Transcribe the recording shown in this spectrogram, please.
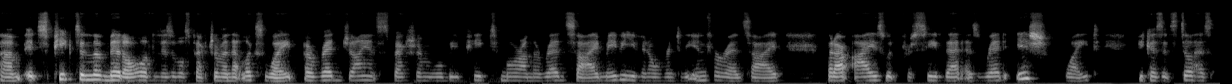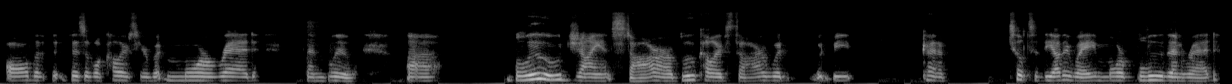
um, it's peaked in the middle of the visible spectrum, and that looks white. A red giant spectrum will be peaked more on the red side, maybe even over into the infrared side, but our eyes would perceive that as reddish white because it still has all the visible colors here, but more red than blue. Uh, blue giant star or blue colored star would, would be kind of tilted the other way, more blue than red,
